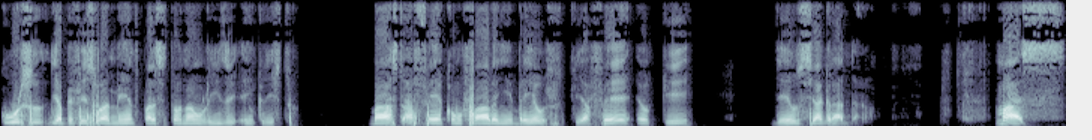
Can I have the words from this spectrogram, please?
curso de aperfeiçoamento para se tornar um líder em Cristo. Basta a fé, como fala em Hebreus, que a fé é o que Deus se agrada. Mas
